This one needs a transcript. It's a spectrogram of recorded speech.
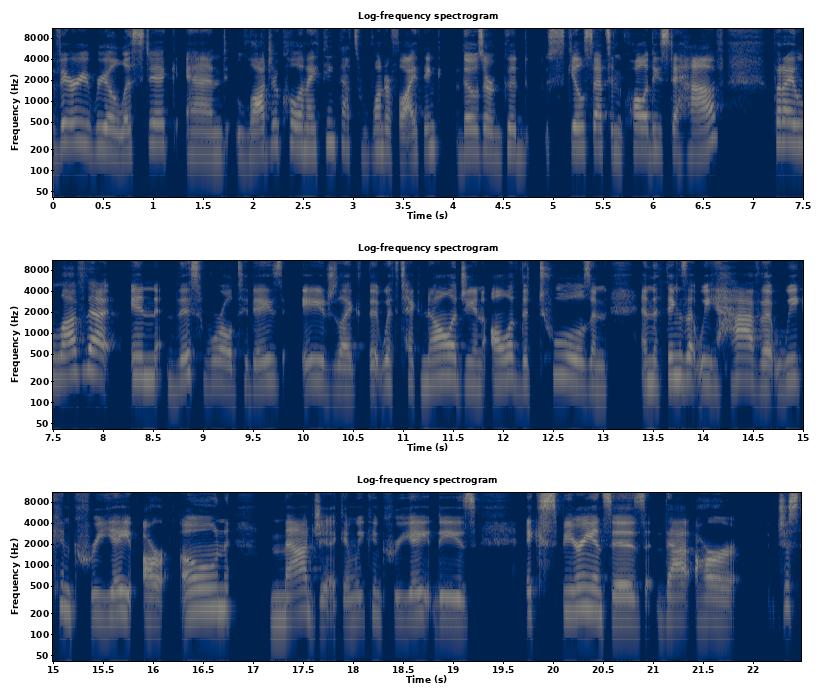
very realistic and logical. And I think that's wonderful. I think those are good skill sets and qualities to have. But I love that in this world, today's age, like that with technology and all of the tools and and the things that we have, that we can create our own magic and we can create these experiences that are just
